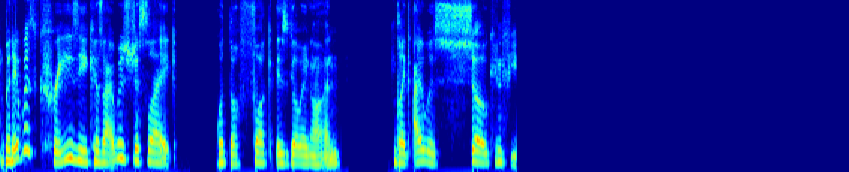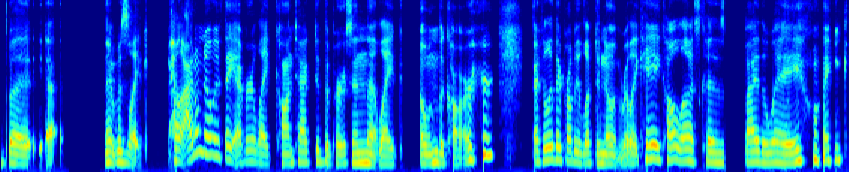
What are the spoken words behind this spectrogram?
But it was crazy because I was just like, what the fuck is going on? Like, I was so confused. But yeah, it was like, hell, I don't know if they ever like contacted the person that like owned the car. I feel like they probably left a note and were like, hey, call us because by the way, like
